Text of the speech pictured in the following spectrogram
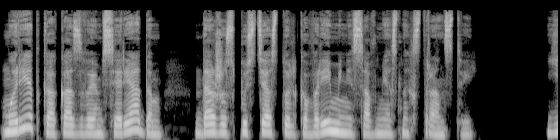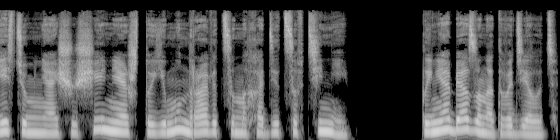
Мы редко оказываемся рядом, даже спустя столько времени совместных странствий. Есть у меня ощущение, что ему нравится находиться в тени. «Ты не обязан этого делать.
